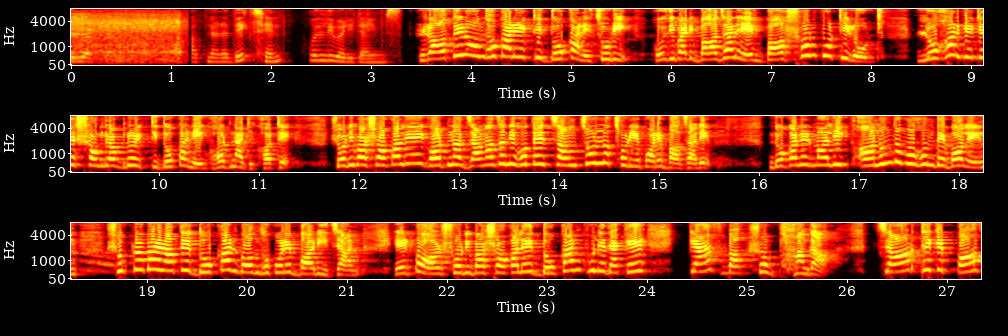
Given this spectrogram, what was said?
এই একটা আপনারা দেখছেন হলদিবাড়ি টাইমস। রাতের অন্ধকারে একটি দোকানে চুরি হলদিবাড়ি বাজারের বাসনপট্টি রোড। লোহার গেটের সংলগ্ন একটি দোকানে ঘটনাটি ঘটে। শনিবার সকালে এই ঘটনা জানাজানি হতে চাঞ্চল্য ছড়িয়ে পড়ে বাজারে। দোকানের মালিক আনন্দমোহন দে বলেন শুক্রবার রাতে দোকান বন্ধ করে বাড়ি যান। এরপর শনিবার সকালে দোকান খুলে দেখে ক্যাশ বাক্স ভাঙা। চার থেকে পাঁচ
